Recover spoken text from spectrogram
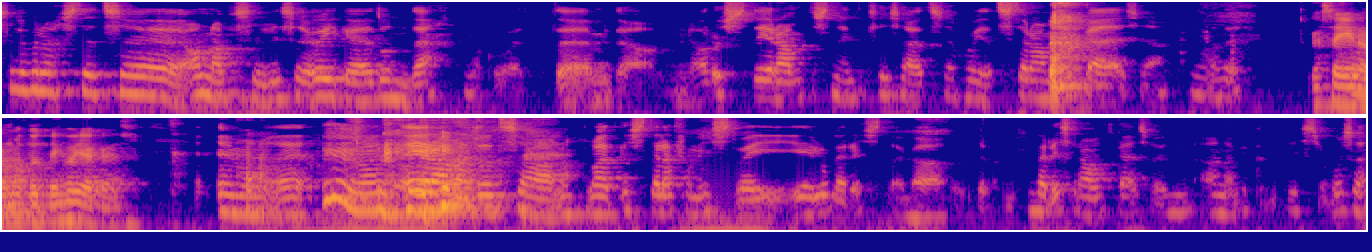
sellepärast, et see annab sellise õige tunde nagu, et äh, mida minu arust e-raamatust näiteks ei saa, et sa hoiad seda raamatut käes ja niimoodi. kas sa e-raamatut ei hoia käes? ei, ma e-raamatut sa noh, loed kas telefonist või e-lugerist, aga päris raamat käes on, annab ikkagi teistsuguse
